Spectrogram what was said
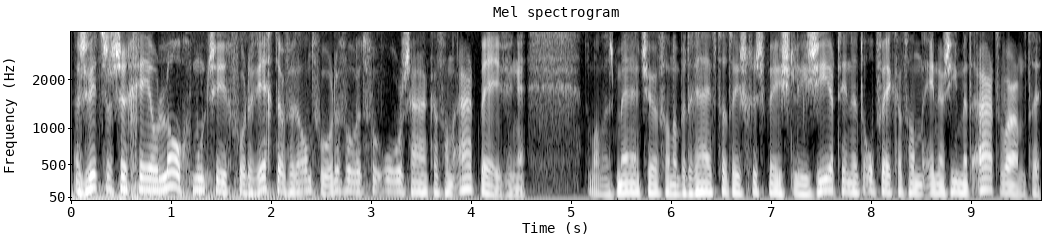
Een Zwitserse geoloog moet zich voor de rechter verantwoorden voor het veroorzaken van aardbevingen. De man is manager van een bedrijf dat is gespecialiseerd in het opwekken van energie met aardwarmte.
